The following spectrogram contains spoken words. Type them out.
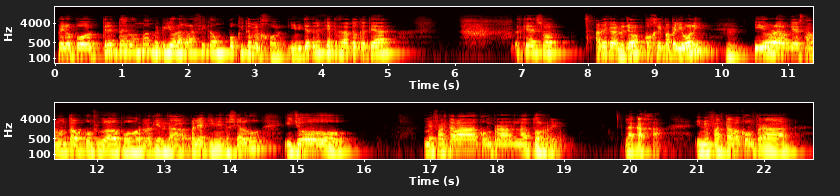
pero por 30 euros más me pillo la gráfica un poquito mejor y ya tienes que empezar a toquetear. Es que eso había que verlo. Yo cogí papel y boli Mm. y un ordenador que ya estaba montado, configurado por la tienda, valía 500 y algo. Y yo me faltaba comprar la torre, la caja. Y me faltaba comprar,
